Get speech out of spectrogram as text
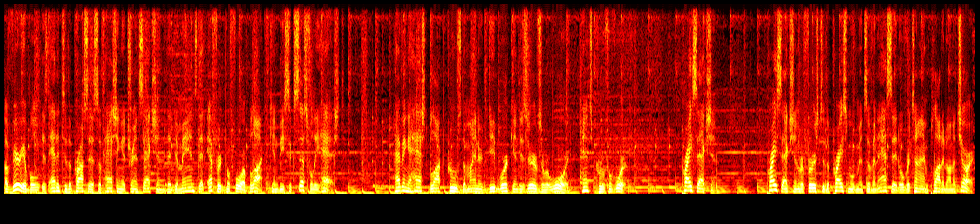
A variable is added to the process of hashing a transaction that demands that effort before a block can be successfully hashed. Having a hashed block proves the miner did work and deserves a reward, hence proof of work. Price action. Price action refers to the price movements of an asset over time plotted on a chart.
